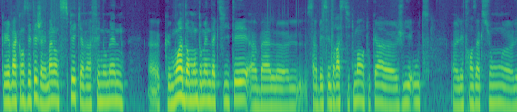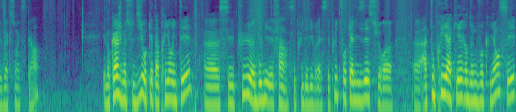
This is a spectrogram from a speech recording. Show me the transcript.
Que les vacances d'été, j'avais mal anticipé qu'il y avait un phénomène euh, que moi, dans mon domaine d'activité, bah, ça a baissé drastiquement, en tout cas juillet-août, les transactions, les actions, etc. Et donc là, je me suis dit, ok, ta priorité, c'est plus, enfin, c'est plus délivré, c'est plus de focaliser sur à tout prix acquérir de nouveaux clients, c'est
